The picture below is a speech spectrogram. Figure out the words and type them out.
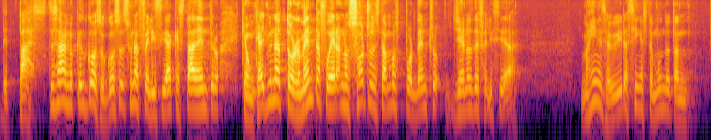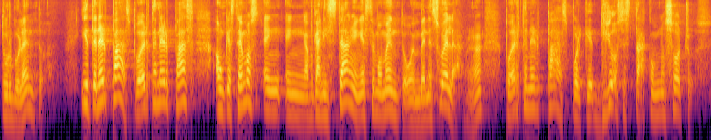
de paz. Ustedes saben lo que es gozo. Gozo es una felicidad que está dentro, que aunque hay una tormenta afuera, nosotros estamos por dentro llenos de felicidad. Imagínense vivir así en este mundo tan turbulento y tener paz, poder tener paz aunque estemos en, Afganistán en este momento o en Venezuela, poder tener paz porque Dios está con nosotros.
